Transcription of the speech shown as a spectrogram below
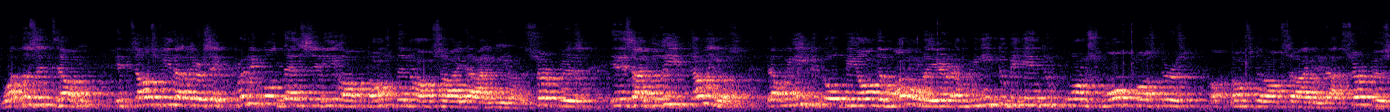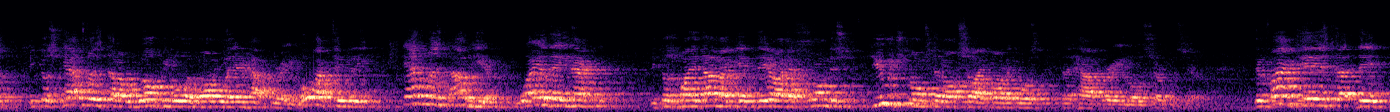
What does it tell me? It tells me that there's a critical density of tungsten oxide that I need on the surface. It is, I believe, telling us that we need to go beyond the monolayer and we need to begin to form small clusters tungsten oxide on that surface because catalysts that are well below a monolayer have very low activity. Catalysts out here, why are they inactive? Because by the time I get there, I have formed these huge tungsten oxide particles that have very low surface area. The fact is that they,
